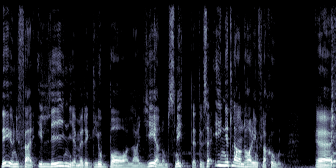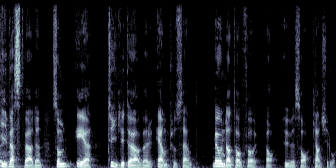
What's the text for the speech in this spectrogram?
det är ungefär i linje med det globala genomsnittet. Det vill säga inget land har inflation eh, i västvärlden som är tydligt över 1% med undantag för ja, USA kanske då.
